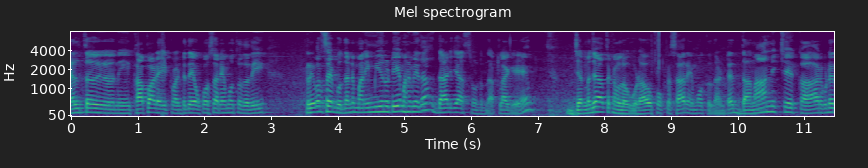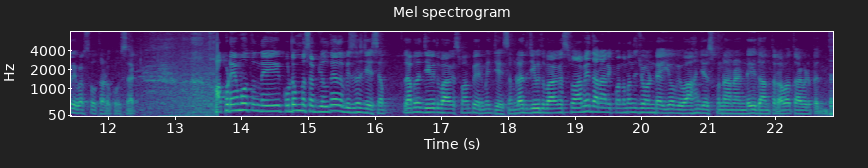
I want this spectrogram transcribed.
హెల్త్ని కాపాడేటువంటిది. ఒక్కోసారి ఏమవుతుంది అది? రివర్స్ అయిపోద్ది అంటే మన ఇమ్యూనిటీ మన మీద దాడి చేస్తూ ఉంటుంది. అట్లాగే జన్మజాతకంలో కూడా ఒక్కొక్కసారి ఏమవుతుంది అంటే కారు కూడా రివర్స్ అవుతాడు ఒక్కోసారి. అప్పుడు ఏమవుతుంది కుటుంబ సభ్యులతో ఏదో బిజినెస్ చేసాం లేకపోతే జీవిత భాగస్వామి పేరు మీద చేసాం లేకపోతే జీవిత భాగస్వామి దానికి కొంతమంది చూడండి అయ్యో వివాహం చేసుకున్నానండి దాని తర్వాత ఆవిడ పెద్ద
